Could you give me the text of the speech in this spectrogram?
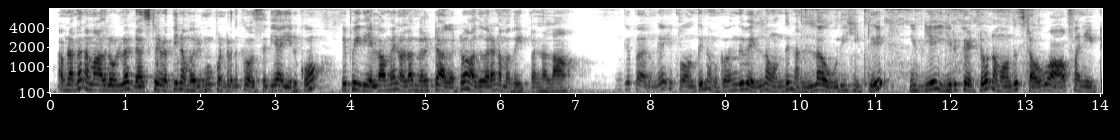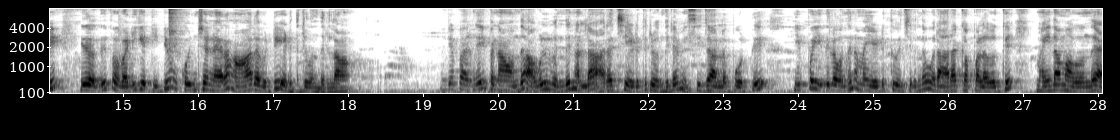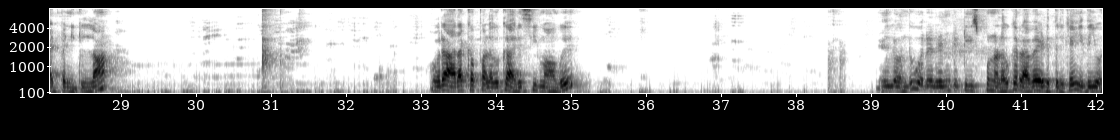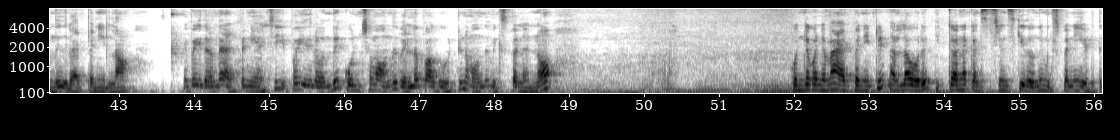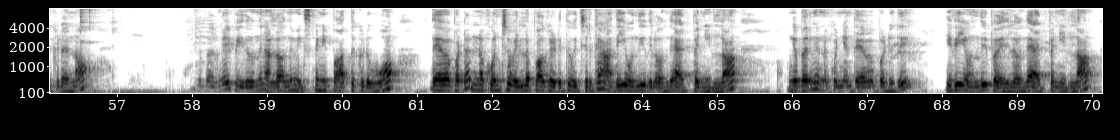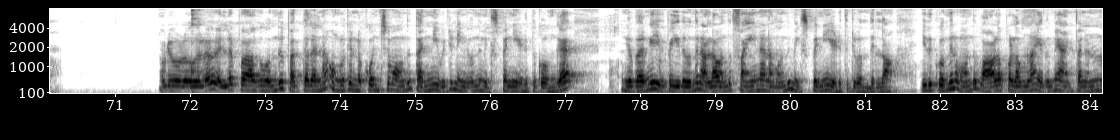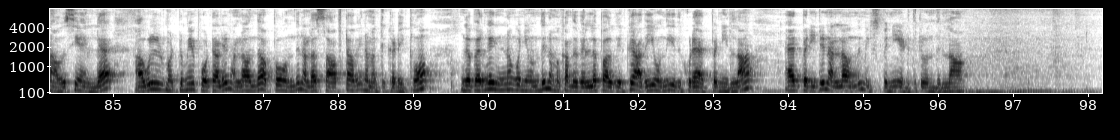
அப்படின்னா தான் நம்ம அதில் உள்ள டஸ்ட் எல்லாத்தையும் நம்ம ரிமூவ் பண்ணுறதுக்கு வசதியாக இருக்கும். இப்போ இது எல்லாமே நல்லா மெல்ட் ஆகட்டும். அது வரை நம்ம வெயிட் பண்ணலாம். இங்கே பாருங்கள் இப்போ வந்து நமக்கு வந்து வெள்ளம் வந்து நல்லா உருகிட்டு இப்படியே இருக்கட்டும். நம்ம வந்து ஸ்டவ் ஆஃப் பண்ணிவிட்டு இதை வந்து இப்போ வடிகட்டிட்டு கொஞ்சம் நேரம் ஆற விட்டு எடுத்துகிட்டு வந்துடலாம். இங்கே பாருங்கள் இப்போ நான் வந்து அவல் வந்து நல்லா அரைச்சி எடுத்துகிட்டு வந்துட்டேன் மிக்ஸி ஜாரில் போட்டு. இப்போ இதில் வந்து நம்ம எடுத்து வச்சுருந்த ஒரு அரை கப் அளவுக்கு மைதா மாவு வந்து ஆட் பண்ணிக்கலாம். ஒரு அரை கப் அளவுக்கு அரிசி மாவு. இதில் வந்து ஒரு ரெண்டு டீஸ்பூன் அளவுக்கு ரவை எடுத்திருக்கேன் இதையும் வந்து இதில் ஆட் பண்ணிடலாம். இப்போ இதை வந்து ஆட் பண்ணியாச்சு. இப்போ இதில் வந்து கொஞ்சமாக வந்து வெள்ளைப்பாகு விட்டு நம்ம வந்து மிக்ஸ் பண்ணணும். கொஞ்சம் கொஞ்சமாக ஆட் பண்ணிவிட்டு நல்லா ஒரு திக்கான கன்சிஸ்டன்சிக்கு இதை வந்து மிக்ஸ் பண்ணி எடுத்துக்கிடணும். இது பாருங்கள் இப்போ இதை வந்து நல்லா வந்து மிக்ஸ் பண்ணி பார்த்துக்கிடுவோம். தேவைப்பட்டால் இன்னும் கொஞ்சம் வெள்ளைப்பாகு எடுத்து வச்சுருக்கேன். அதையும் வந்து இதில் வந்து ஆட் பண்ணிடலாம். இங்கே பாருங்கள் இன்னும் கொஞ்சம் தேவைப்படுது. இதையும் வந்து இப்போ இதில் வந்து ஆட் பண்ணிடலாம். அப்படி ஒரு வெள்ளைப்பாகு வந்து பத்தலைன்னா உங்களுக்கு இன்னும் கொஞ்சமாக வந்து தண்ணி விட்டு நீங்கள் வந்து மிக்ஸ் பண்ணி எடுத்துக்கோங்க. இங்கே பாருங்கள் இப்போ இது வந்து நல்லா வந்து ஃபைனாக நம்ம வந்து மிக்ஸ் பண்ணி எடுத்துகிட்டு வந்துடலாம். இதுக்கு வந்து நம்ம வந்து வாழைப்பழம்லாம் எதுவுமே ஆட் பண்ணணும்னு அவசியம் இல்லை. அவல் மட்டுமே போட்டாலே நல்லா வந்து அப்போ வந்து நல்லா சாஃப்டாகவே நமக்கு கிடைக்கும். இங்கே பாருங்கள் இன்னும் கொஞ்சம் வந்து நமக்கு அந்த வெள்ளைப்பாகு இருக்குது அதையும் வந்து இது கூட ஆட் பண்ணிடலாம். ஆட் பண்ணிவிட்டு நல்லா வந்து மிக்ஸ் பண்ணி எடுத்துகிட்டு வந்துடலாம்.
